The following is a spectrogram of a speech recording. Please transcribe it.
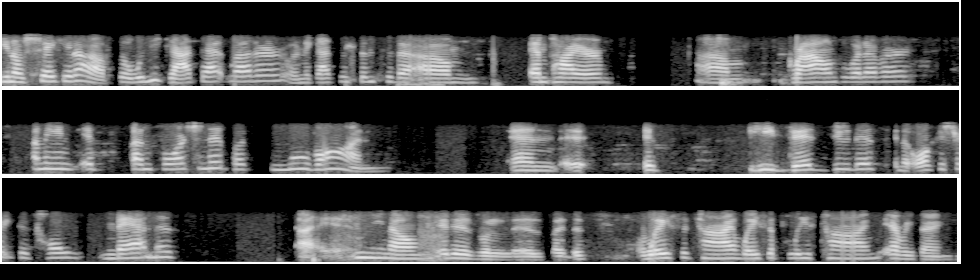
you know, shake it off. So when he got that letter, when he got this into the um, Empire um, grounds, whatever, I mean, it's unfortunate, but move on. And it, he did do this and orchestrate this whole madness, I, you know, it is what it is. But it's a waste of time, waste of police time, everything.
